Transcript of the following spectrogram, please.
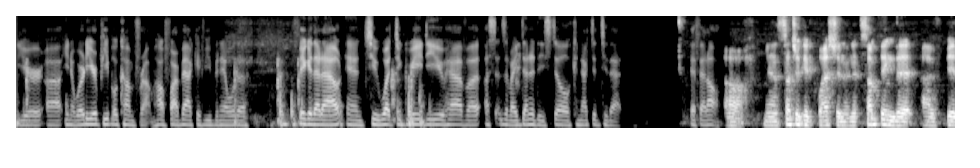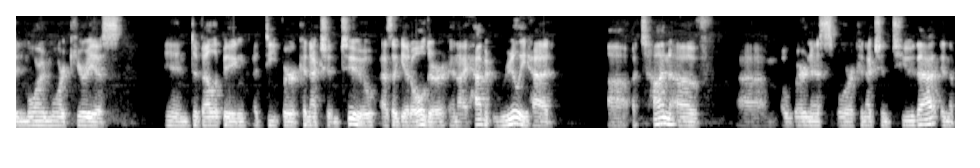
Your, uh, you know, where do your people come from? How far back have you been able to figure that out? And to what degree do you have a, a sense of identity still connected to that, if at all? Oh man, it's such a good question, and it's something that I've been more and more curious in developing a deeper connection to as I get older. And I haven't really had uh, a ton of um, awareness or connection to that in the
